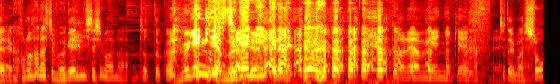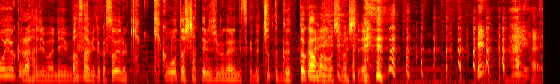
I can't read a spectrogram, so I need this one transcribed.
やばいね、この話無限にしてしまうな。ちょっとこれ。ち無限にできちゃう限にいけるね。これは無限にいけますねょっと今醤油から始まりわさびとかそういうの聞聞こうとしちゃってる自分がいるんですけどちょっとぐっと我慢をしまして、はい。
